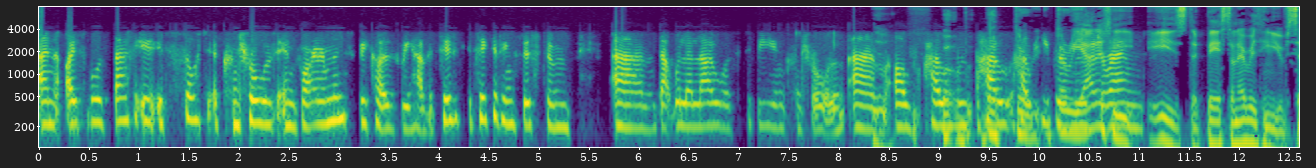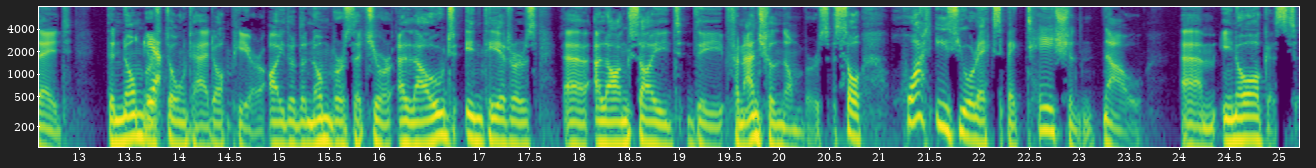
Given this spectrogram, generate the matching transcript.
And I suppose that it's such a controlled environment because we have a, t- a ticketing system um, that will allow us to be in control um, of how but, how, but how the, people the reality around. is that based on everything you've said, the numbers Yeah. don't add up here. Either the numbers that you're allowed in theatres uh, alongside the financial numbers. So, what is your expectation now um, in August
